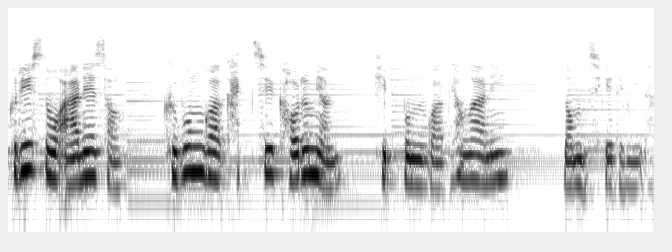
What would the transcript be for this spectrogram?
그리스도 안에서 그분과 같이 걸으면 기쁨과 평안이 넘치게 됩니다.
